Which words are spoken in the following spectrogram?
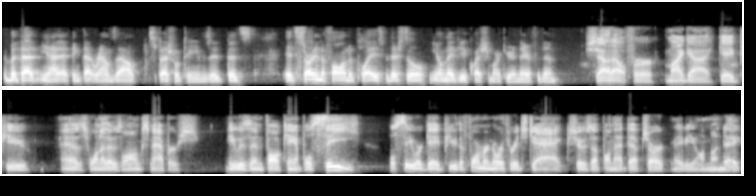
but that you know, I think that rounds out special teams. It, it's starting to fall into place, but there's still you know maybe a question mark here and there for them shout out for my guy, Gabe Pugh, as one of those long snappers. He was in fall camp. We'll see. We'll see where Gabe Pugh, the former Northridge Jag, shows up on that depth chart maybe on Monday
